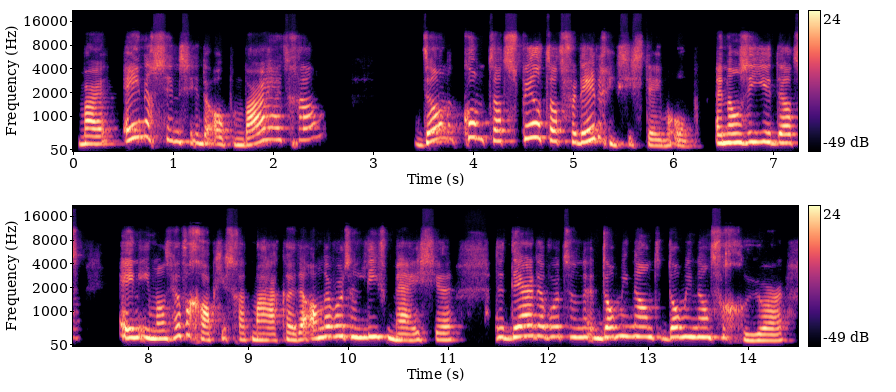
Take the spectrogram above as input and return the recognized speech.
maar enigszins in de openbaarheid gaan, dan komt dat, speelt dat verdedigingssysteem op. En dan zie je dat één iemand heel veel grapjes gaat maken, de ander wordt een lief meisje, de derde wordt een dominant, dominant figuur,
